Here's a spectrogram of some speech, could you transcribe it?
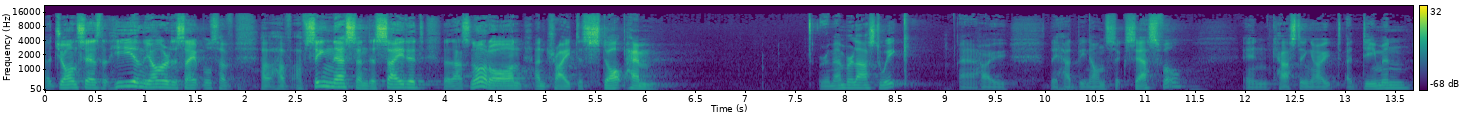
Uh, John says that he and the other disciples have, have, have seen this and decided that that's not on and tried to stop him. Remember last week uh, how they had been unsuccessful in casting out a demon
